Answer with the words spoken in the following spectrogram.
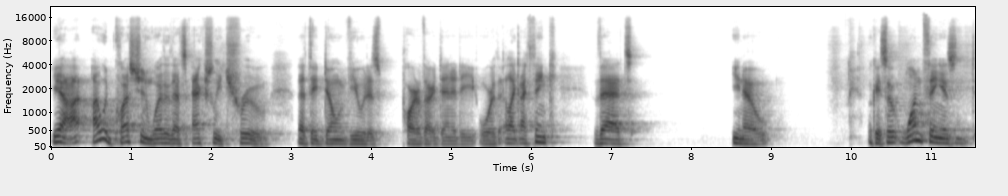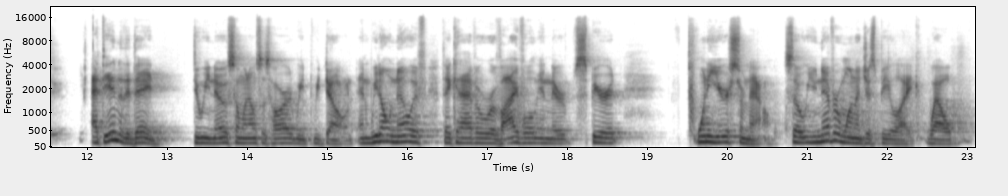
Yeah, I, I, would question whether that's actually true that they don't view it as part of their identity, or the, like I think that you know. Okay, so one thing is, at the end of the day, do we know someone else's heart? We we don't, and we don't know if they could have a revival in their spirit twenty years from now. So you never want to just be like, well,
